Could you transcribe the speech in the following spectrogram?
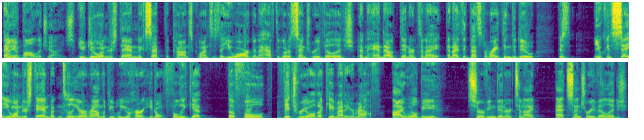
And I you- apologize. You do understand and accept the consequences that you are going to have to go to Century Village and hand out dinner tonight. And I think that's the right thing to do because you could say you understand, but until you're around the people you hurt, you don't fully get the full vitriol that came out of your mouth. I will be serving dinner tonight at Century Village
